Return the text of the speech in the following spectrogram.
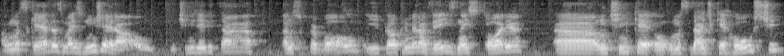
algumas quedas, mas no geral o time dele está tá no Super Bowl e pela primeira vez na história uh, um time que é uma cidade que é host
